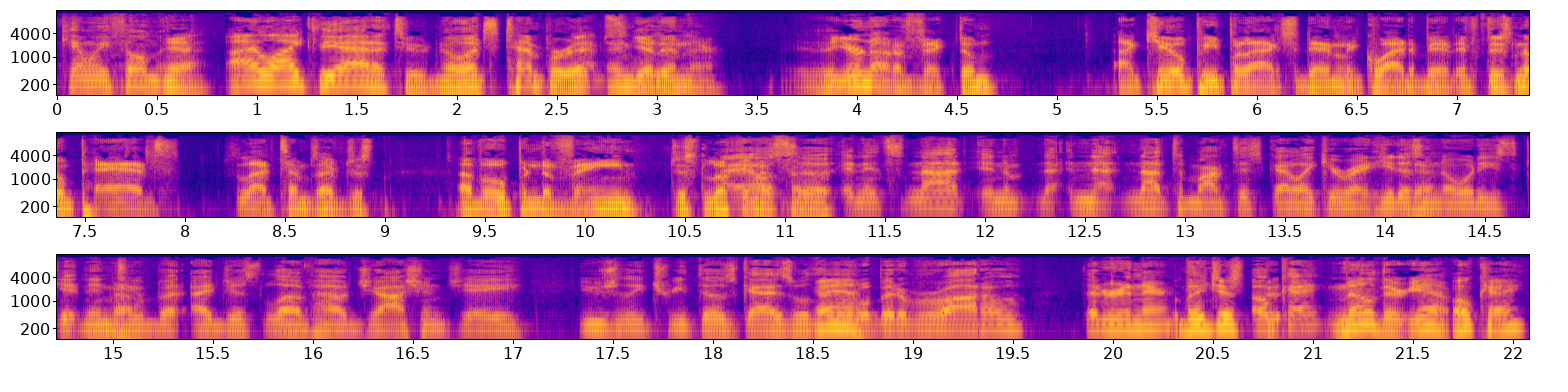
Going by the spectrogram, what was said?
can we film it? yeah, I like the attitude. No, let's temper it and get in there. You're not a victim. I kill people accidentally quite a bit. If there's no pads, a lot of times I've just I've opened a vein just looking I at also, something. and it's not in a, not, not to mock this guy. Like you're right, he doesn't Yeah. know what he's getting into. No. But I just love how Josh and Jay usually treat those guys with Yeah, a yeah. little bit of bravado that are in there. Well, they just okay. No, they're yeah okay.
